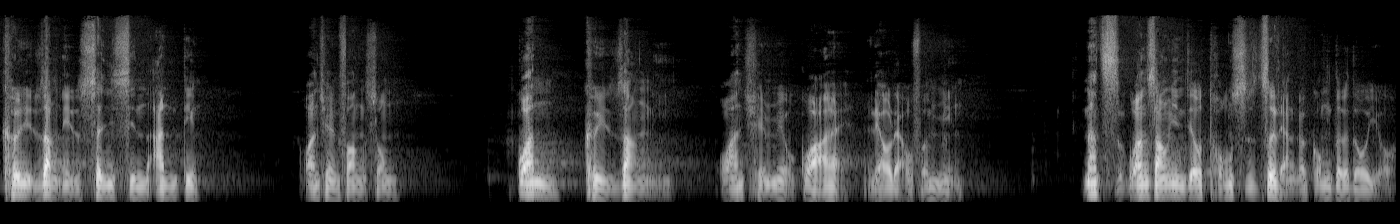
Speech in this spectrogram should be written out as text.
可以让你的身心安定，完全放松；观可以让你完全没有挂碍，了了分明。那紫光双运就同时这两个功德都有，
